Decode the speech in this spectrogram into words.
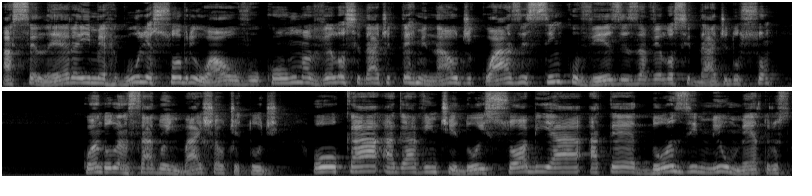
acelera e mergulha sobre o alvo com uma velocidade terminal de quase cinco vezes a velocidade do som. Quando lançado em baixa altitude, o KH-22 sobe a até 12 mil metros,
